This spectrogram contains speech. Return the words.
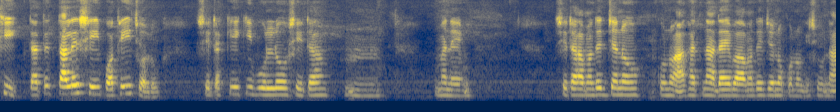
ঠিক, তাতে তাহলে সেই পথেই চলো। সেটা কে কি বলল, সেটা মানে সেটা আমাদের যেন কোনো আঘাত না দেয় বা আমাদের যেন কোনো কিছু না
